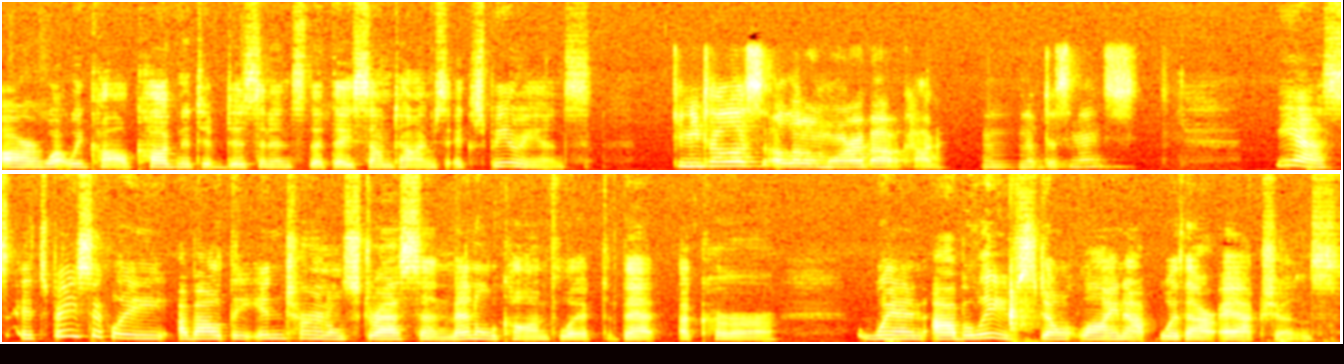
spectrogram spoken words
or what we call cognitive dissonance that they sometimes experience. Can you tell us a little more about cognitive dissonance? Yes, it's basically about the internal stress and mental conflict that occur when our beliefs don't line up with our actions.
